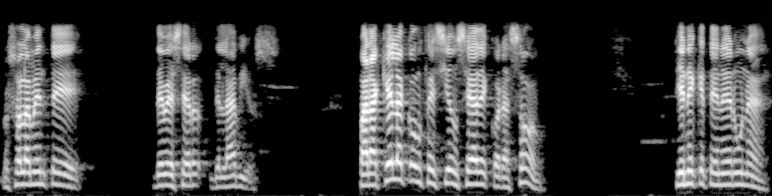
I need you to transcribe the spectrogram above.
no solamente debe ser de labios, para que la confesión sea de corazón, tiene que tener una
